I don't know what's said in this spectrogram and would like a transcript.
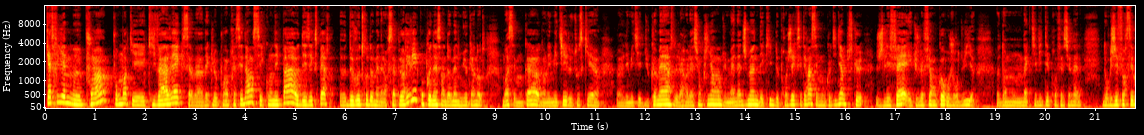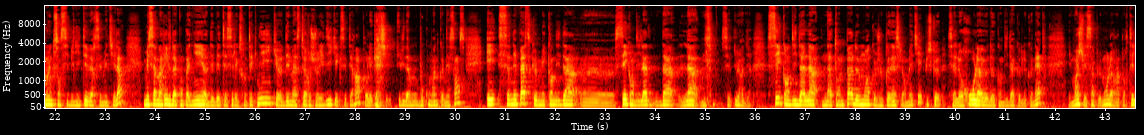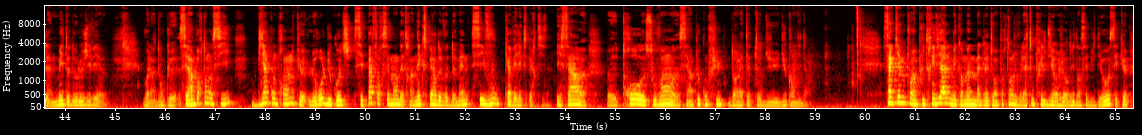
Quatrième point, pour moi qui, va avec, ça va avec le point précédent, c'est qu'on n'est pas euh, des experts euh, de votre domaine. Alors ça peut arriver qu'on connaisse un domaine mieux qu'un autre. Moi c'est mon cas dans les métiers de tout ce qui est euh, les métiers du commerce, de la relation client, du management, d'équipe, de projet, etc. C'est mon quotidien puisque je l'ai fait et que je le fais encore aujourd'hui dans mon activité professionnelle. Donc j'ai forcément une sensibilité vers ces métiers-là, mais ça m'arrive d'accompagner des BTC électrotechniques, des masters juridiques, etc., pour lesquels j'ai évidemment beaucoup moins de connaissances. Et ce n'est pas ce que mes candidats, ces candidats-là, c'est dur à dire, ces candidats-là n'attendent pas de moi que je connaisse leur métier, puisque c'est leur rôle à eux de candidat que de le connaître. Et moi, je vais simplement leur apporter la méthodologie VAE. Voilà, donc euh, c'est important aussi bien comprendre que le rôle du coach, c'est pas forcément d'être un expert de votre domaine, c'est vous qui avez l'expertise. Et ça, euh, euh, trop souvent, c'est un peu confus dans la tête du, candidat. Cinquième point plus trivial, mais quand même malgré tout important, je voulais à tout prix le dire aujourd'hui dans cette vidéo, c'est que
